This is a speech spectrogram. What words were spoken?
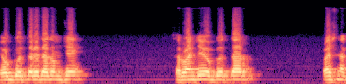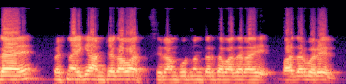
योग्य उत्तर येतात तुमचे. सर्वांचे योग्य उत्तर. प्रश्न काय आहे? प्रश्न आहे की आमच्या गावात श्रीरामपूर नंतरचा बाजार आहे. बाजार भरेल.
